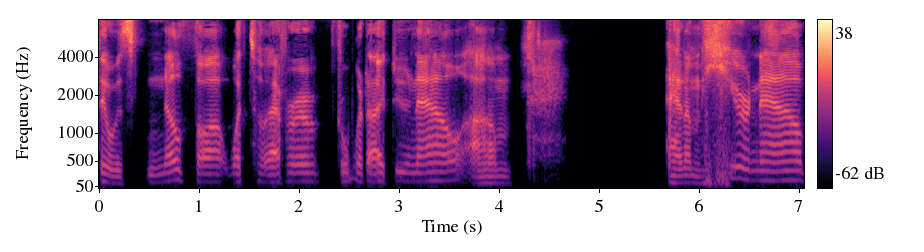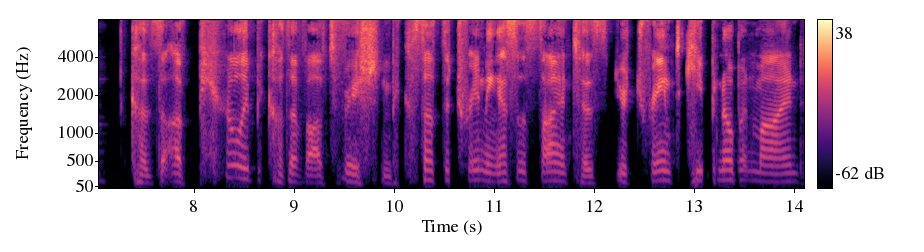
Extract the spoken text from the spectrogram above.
there was no thought whatsoever for what I do now. Um, and I'm here now because of purely because of observation, because of the training as a scientist, you're trained to keep an open mind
